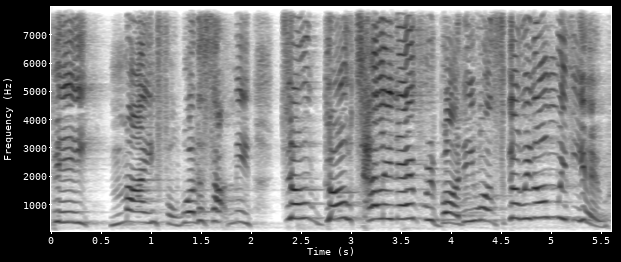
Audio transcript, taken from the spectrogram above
Be mindful. What does that mean? Don't go telling everybody what's going on with you.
